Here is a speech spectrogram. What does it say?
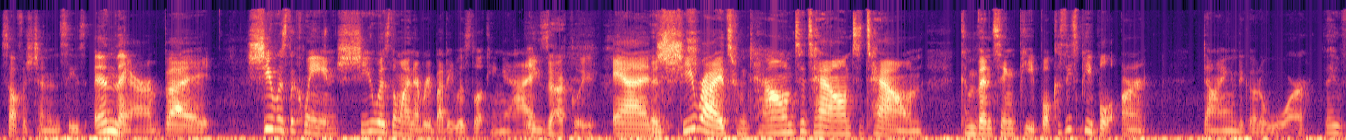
selfish tendencies in there, but she was the queen. She was the one everybody was looking at. exactly. And, And she sh- rides from town to town to town, convincing people because these people aren't dying to go to war. They've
